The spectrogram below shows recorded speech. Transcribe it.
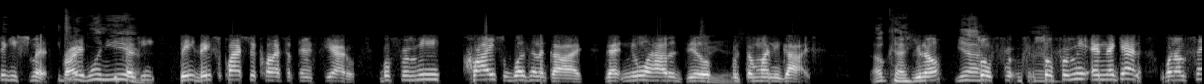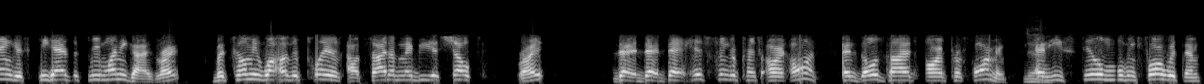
Sigi Schmid, He right? one year. Because he they they splashed the class up there in Seattle. But for me, Kreis wasn't a guy that knew how to deal with the money guys. Okay, You know? Yeah. So for so for me, and again, what I'm saying is he has the three money guys, right? But tell me what other players outside of maybe a shelf, right? That that that his fingerprints aren't on, and those guys aren't performing, Yeah. and he's still moving forward with them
